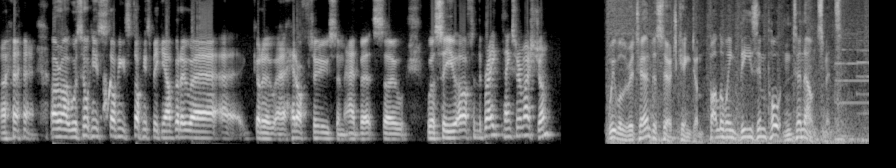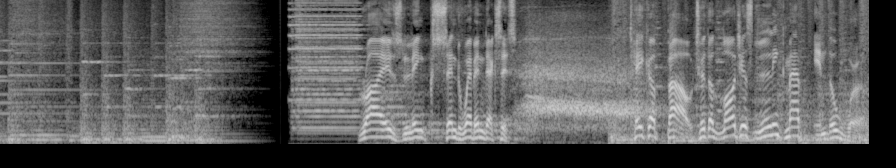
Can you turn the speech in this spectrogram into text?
All right, we're talking, stopping, stopping speaking. I've got to, uh, uh, got to uh, head off to some adverts, so we'll see you after the break. Thanks very much, John. We will return to Search Kingdom following these important announcements. Rise links and web indexes. Take a bow to the largest link map in the world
